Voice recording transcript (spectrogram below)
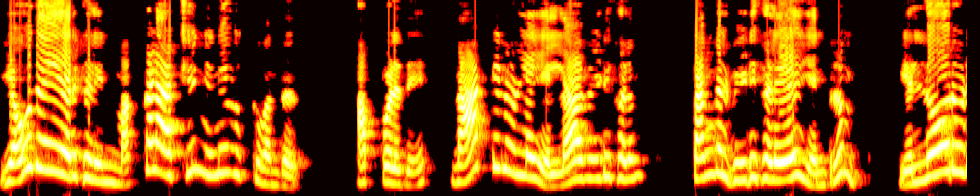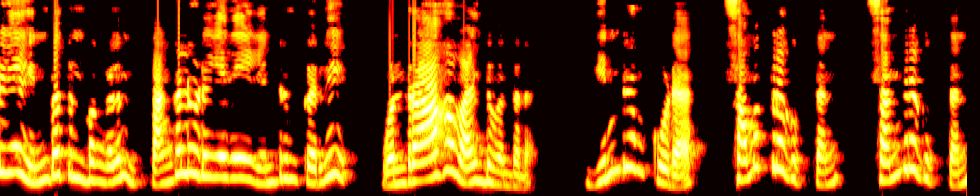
யௌதேயர்களின் மக்களாட்சி நினைவுக்கு வந்தது. அப்பொழுது நாட்டில் உள்ள எல்லா வீடுகளும் தங்கள் வீடுகளே என்றும் எல்லோருடைய இன்ப துன்பங்களும் தங்களுடையதே என்றும் கருதி ஒன்றாக வாழ்ந்து வந்தன. இன்றும் கூட சமுத்திரகுப்தன் சந்திரகுப்தன்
